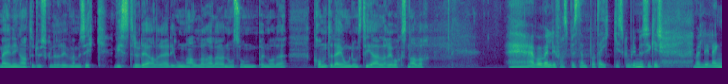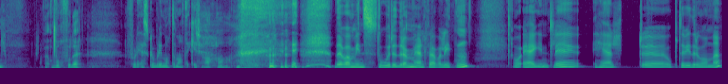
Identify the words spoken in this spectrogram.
meninga at du skulle drive med musikk? Visste du det allerede i ung alder, eller er noe som på en måte kom til deg i ungdomstida eller i voksen alder? Jeg var veldig fast bestemt på at jeg ikke skulle bli musiker veldig lenge. Hvorfor det? Fordi jeg skulle bli matematiker. Aha. Det var min store drøm helt fra jeg var liten. Og egentlig helt uh, opp til videregående.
